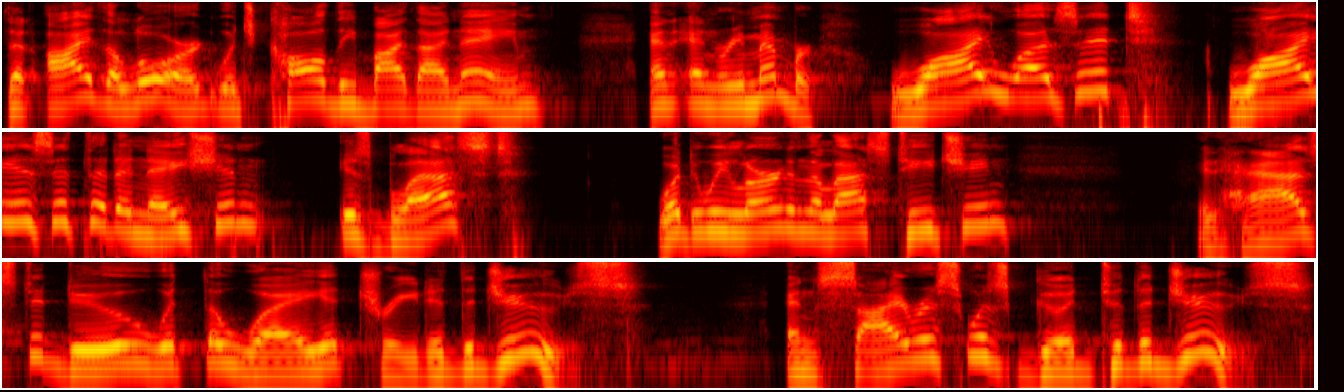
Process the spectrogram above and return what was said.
That I, the Lord, which called thee by thy name, and, and remember, why was it? Why is it that a nation is blessed? What do we learn in the last teaching? It has to do with the way it treated the Jews. And Cyrus was good to the Jews.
